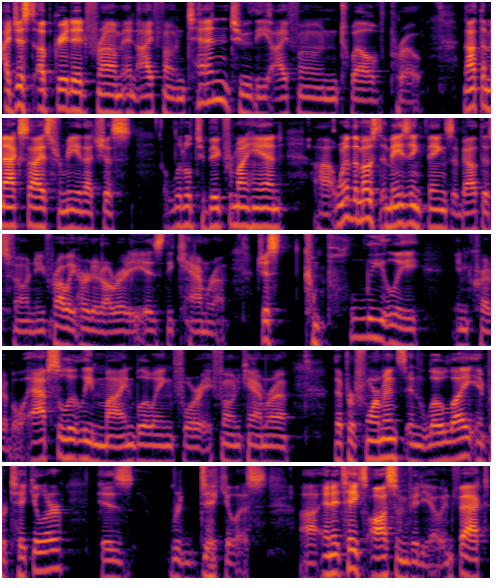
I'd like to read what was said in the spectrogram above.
I just upgraded from an iPhone 10 to the iPhone 12 Pro. Not the max size for me, that's just a little too big for my hand. Uh, one of the most amazing things about this phone, and you've probably heard it already, is the camera. Just completely incredible. Absolutely mind blowing for a phone camera. The performance in low light in particular is ridiculous. Uh, and it takes awesome video. In fact,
